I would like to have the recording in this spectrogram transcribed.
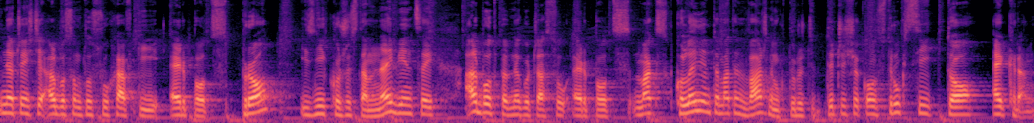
i najczęściej albo są to słuchawki AirPods Pro i z nich korzystam najwięcej, albo od pewnego czasu AirPods Max. Kolejnym tematem ważnym, który tyczy się konstrukcji, to ekran.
